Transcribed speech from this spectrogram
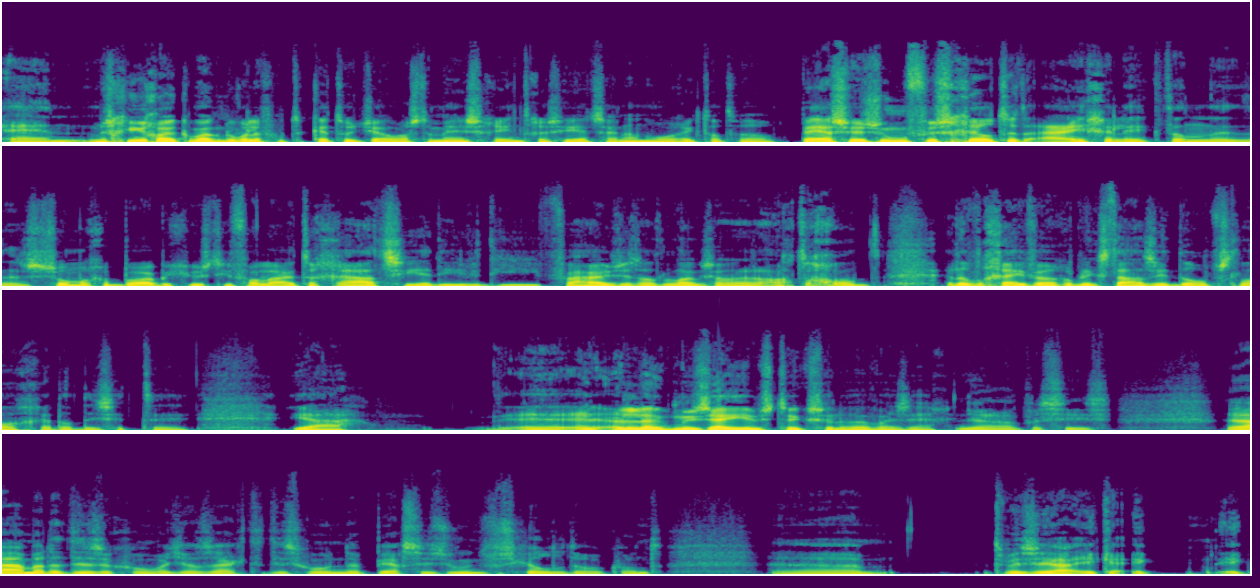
En misschien gooi ik hem ook nog wel even op de Kettle Joe als de mensen geïnteresseerd zijn, dan hoor ik dat wel. Per seizoen verschilt het eigenlijk. Dan, uh, sommige barbecues die vallen uit de gratie, die, die verhuizen dat langzaam naar de achtergrond. En op een gegeven ogenblik staan ze in de opslag. En dan is het, uh, ja, uh, een, een, leuk museumstuk zullen we maar zeggen. Ja, precies. Ja, maar dat is ook gewoon wat je al zegt. Het is gewoon per seizoen verschilt het ook. Want ehm, tenminste, ja, ik, ik, ik,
